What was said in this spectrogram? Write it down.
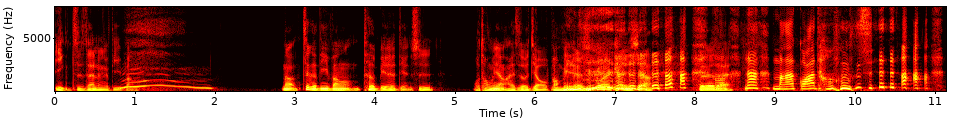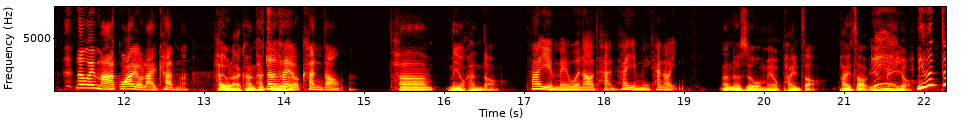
影子在那个地方。那这个地方特别的点是，我同样还是会叫我旁边的人过来看一下，对对对，那麻瓜同事，那位麻瓜有来看吗？他有来看，他觉得他有看到吗？他没有看到，他也没闻到炭，他也没看到影子。那那时候我没有拍照，拍照也没有，你们对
